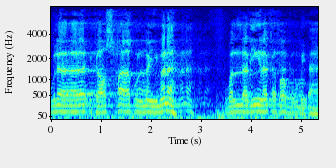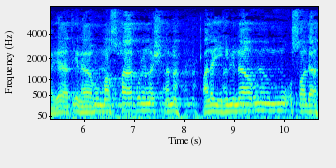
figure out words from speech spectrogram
أولئك أصحاب الميمنة والذين كفروا بآياتنا هم أصحاب المشأمة عليهم نار مؤصدة.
